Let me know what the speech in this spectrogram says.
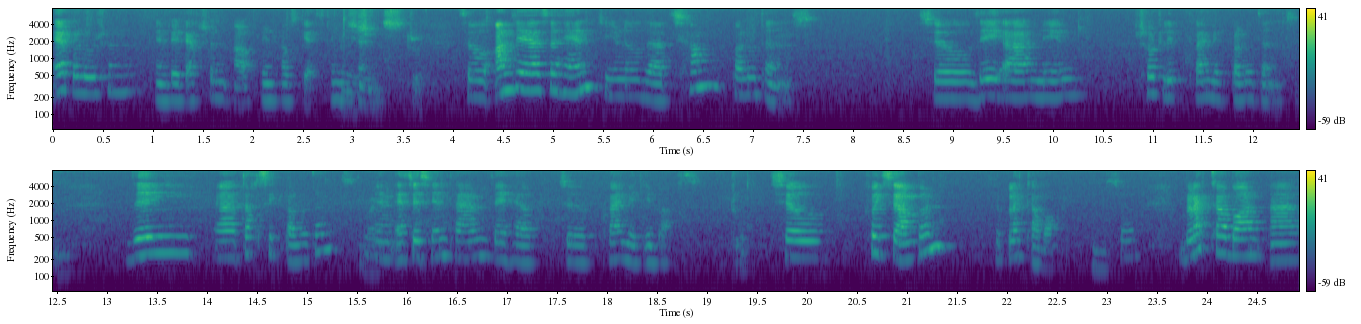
air pollution and reduction of greenhouse gas emissions. Emissions. True. So on the other hand, you know that some pollutants, so they are named short-lived climate pollutants. Mm. They are toxic pollutants, Right. and at the same time they have the climate impacts. True. So, for example, the black carbon. Mm. So, black carbon are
